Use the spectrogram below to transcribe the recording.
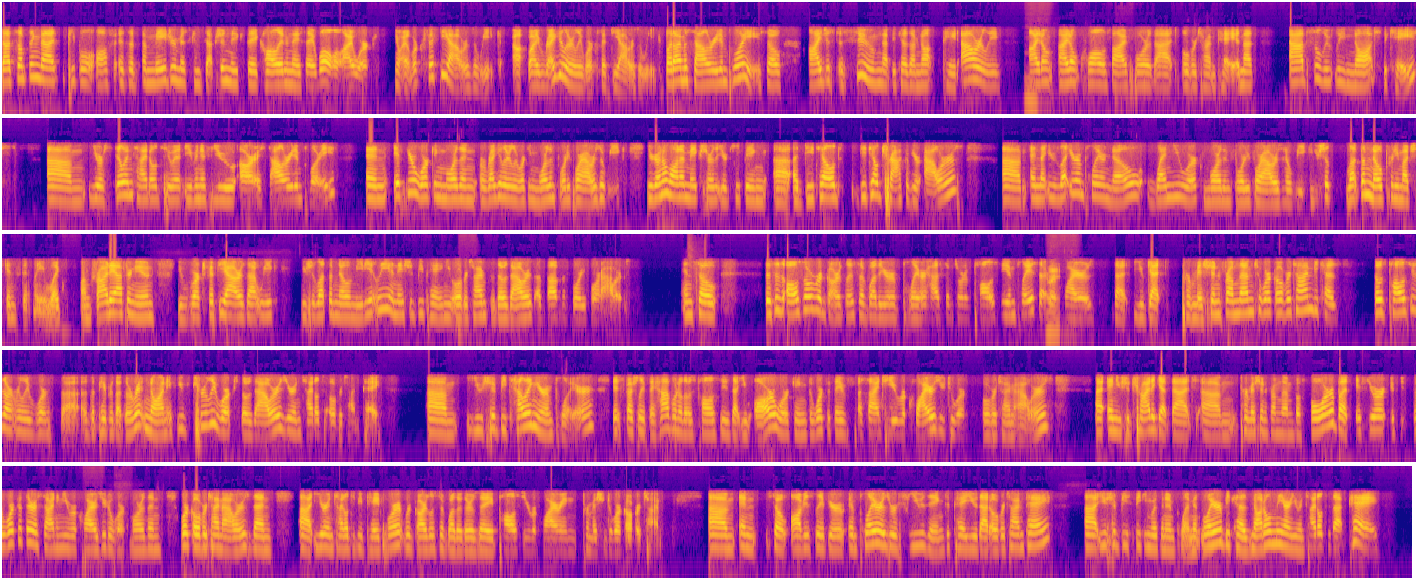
That's something that people off. It's a, a major misconception. They they call in and they say, "Well, I work, you know, I work 50 hours a week. Uh, I regularly work 50 hours a week, but I'm a salaried employee, so I just assume that because I'm not paid hourly, I don't I don't qualify for that overtime pay, and that's absolutely not the case. Um, you're still entitled to it even if you are a salaried employee. And if you're working more than or regularly working more than 44 hours a week, you're going to want to make sure that you're keeping uh, a detailed detailed track of your hours, um, and that you let your employer know when you work more than 44 hours in a week. You should let them know pretty much instantly. Like on Friday afternoon, you've worked 50 hours that week you should let them know immediately, and they should be paying you overtime for those hours above the 44 hours. And so, this is also regardless of whether your employer has some sort of policy in place that right. requires that you get permission from them to work overtime, because those policies aren't really worth uh, the paper that they're written on. If you've truly worked those hours, you're entitled to overtime pay um, you should be telling your employer, especially if they have one of those policies that you are working, the work that they've assigned to you requires you to work overtime hours. Uh, and you should try to get that um, permission from them before. But if you're if the work that they're assigning you requires you to work more than work overtime hours, then uh, you're entitled to be paid for it, regardless of whether there's a policy requiring permission to work overtime. Um, and so, obviously, if your employer is refusing to pay you that overtime pay, uh, you should be speaking with an employment lawyer because not only are you entitled to that pay,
